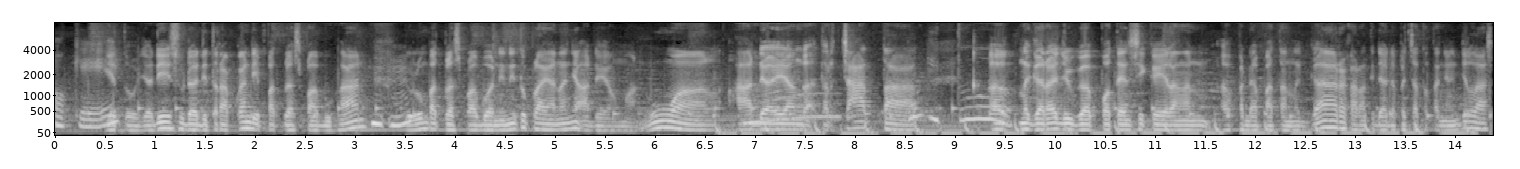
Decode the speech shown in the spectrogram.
Oke. gitu. Jadi sudah diterapkan di 14 pelabuhan. Mm-mm. Dulu 14 pelabuhan ini tuh pelayanannya ada yang manual, ada yang nggak tercatat. Oh, gitu. Eh, negara juga potensi kehilangan eh, pendapatan negara karena tidak ada pencatatan yang jelas.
